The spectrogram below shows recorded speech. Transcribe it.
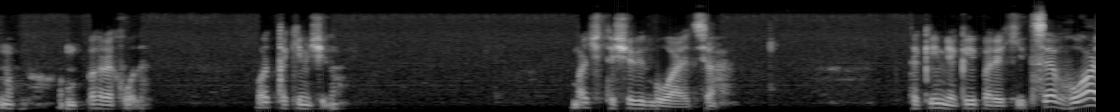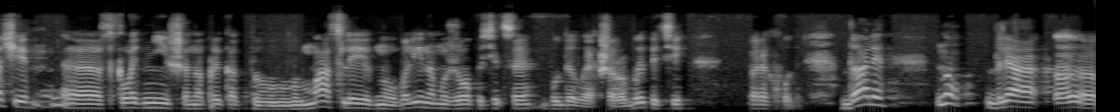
Ну, переходи. От таким чином. Бачите, що відбувається. Такий м'який перехід. Це в гуаші е, складніше, наприклад, в маслі, ну, в олійному живописі це буде легше робити ці переходи. Далі, ну, для е, е,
